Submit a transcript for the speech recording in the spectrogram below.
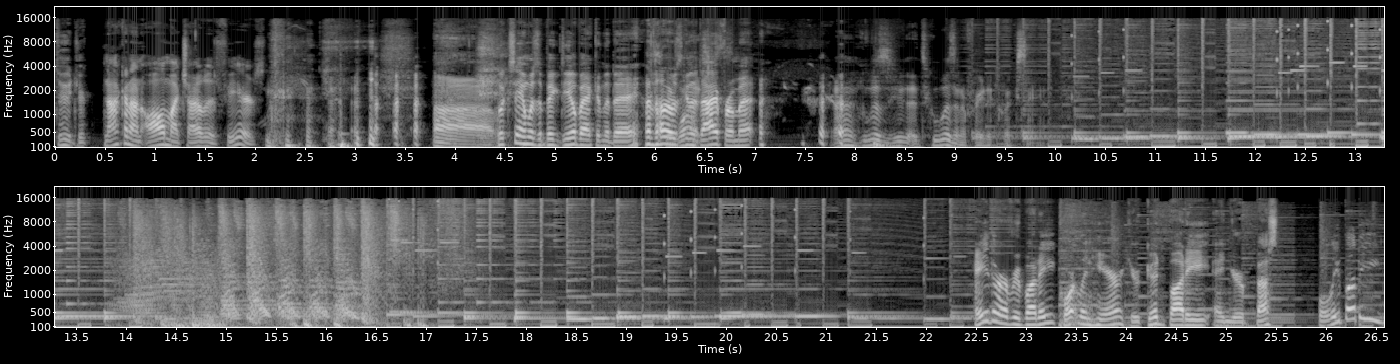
Dude, you're knocking on all my childhood fears. uh, Quicksand was a big deal back in the day. I thought I It was going to die from it. uh, who was who, who wasn't afraid of quicksand? Hey there, everybody. Courtland here, your good buddy and your best bully buddy.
